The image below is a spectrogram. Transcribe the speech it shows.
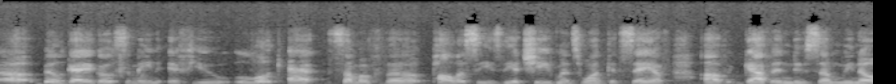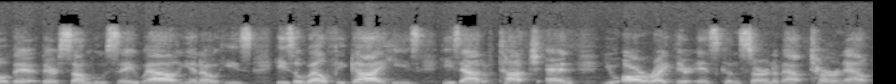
Uh, Bill Gallegos, I mean, if you look at some of the policies, the achievements, one could say of of Gavin Newsom, we know there there's some who say, well, you know, he's he's a wealthy guy, he's he's out of touch, and you are right, there is concern about turnout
